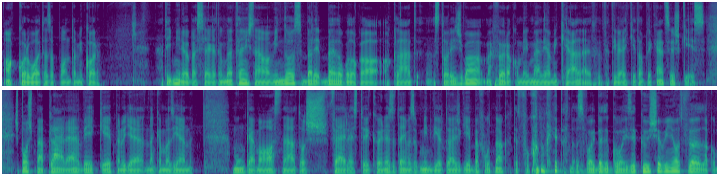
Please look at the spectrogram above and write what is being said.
akkor volt az a pont, amikor hát így miről beszélgetünk, de felinstalálom a Windows, be, belogolok a, a Cloud Storage-ba, meg felrakom még mellé, ami kell, effektíve egy-két applikáció, és kész. És most már pláne végképp, mert ugye nekem az ilyen munkában használatos fejlesztői környezeteim, azok mind virtuális gépbe futnak, tehát fog konkrétan az vagy bedugom egy külső vinyót, földököm,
